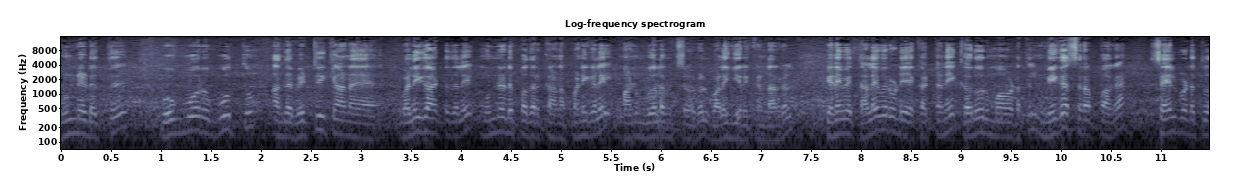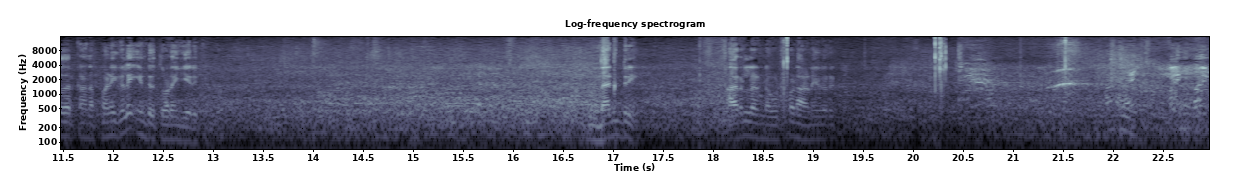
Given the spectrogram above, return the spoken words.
முன்னெடுத்து ஒவ்வொரு பூத்தும் அந்த வெற்றிக்கான வழிகாட்டுதலை முன்னெடுப்பதற்கான பணிகளை மனு முதலமைச்சர் அவர்கள் வழங்கியிருக்கின்றார்கள் எனவே தலைவருடைய கட்டணை கரூர் மாவட்டத்தில் மிக சிறப்பாக செயல்படுத்துவதற்கான பணிகளை இன்று தொடங்கி நன்றி. அருள் அண்ணன் உட்பட அனைவருக்கும். யார்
